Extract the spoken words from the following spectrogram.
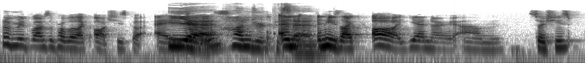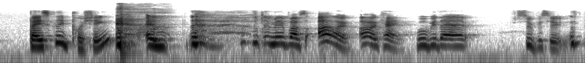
the midwives are probably like, oh, she's got ages. Yeah, 100%. And, and he's like, oh, yeah, no. Um, so she's basically pushing. and the midwife's, oh, oh, okay, we'll be there super soon. it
